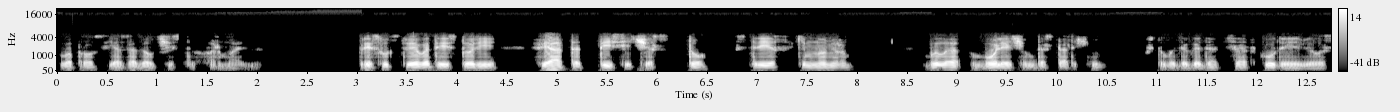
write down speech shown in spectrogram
Вопрос я задал чисто формально. Присутствие в этой истории Фиата 1100 с триесским номером было более чем достаточным, чтобы догадаться, откуда явилась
